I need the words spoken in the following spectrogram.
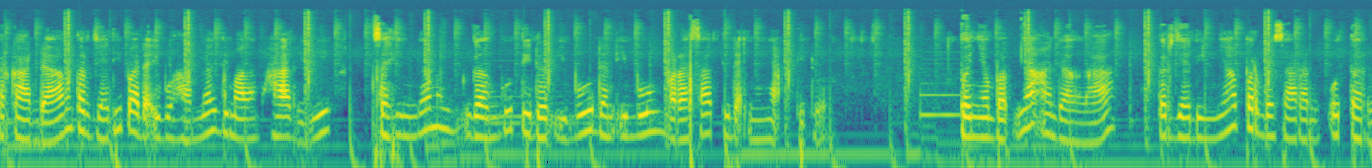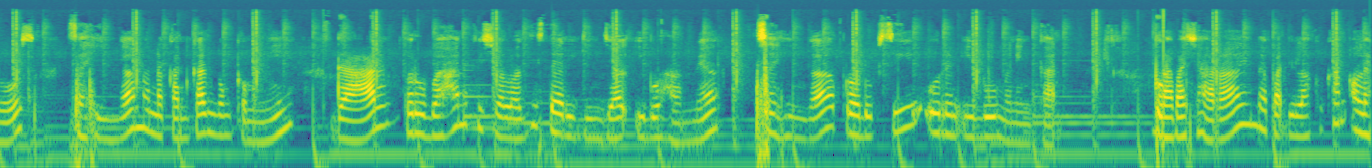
terkadang terjadi pada ibu hamil di malam hari sehingga mengganggu tidur ibu dan ibu merasa tidak nyenyak tidur. Penyebabnya adalah terjadinya perbesaran uterus sehingga menekan kandung kemih dan perubahan fisiologis dari ginjal ibu hamil sehingga produksi urin ibu meningkat. Beberapa cara yang dapat dilakukan oleh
